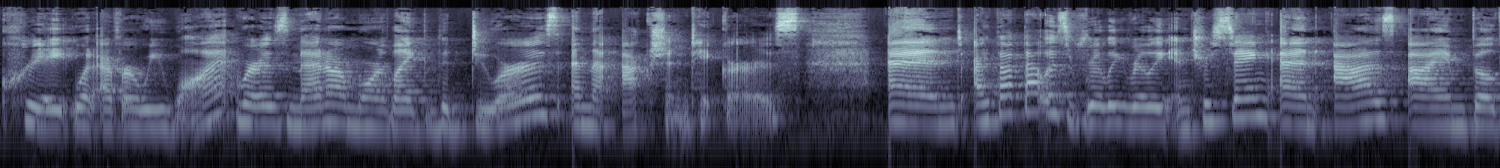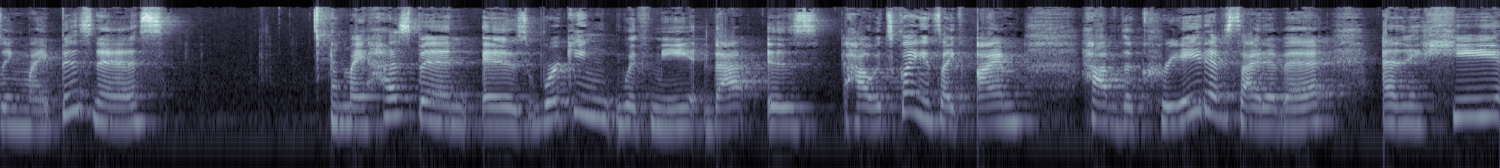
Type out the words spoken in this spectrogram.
create whatever we want, whereas men are more like the doers and the action takers. And I thought that was really, really interesting. And as I'm building my business, and my husband is working with me. That is how it's going. It's like i'm have the creative side of it and he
